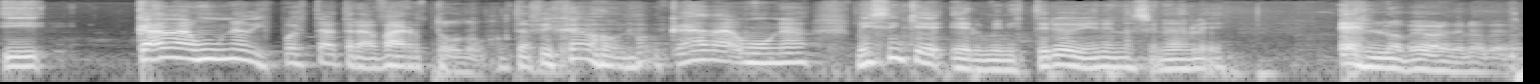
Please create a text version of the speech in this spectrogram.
y cada una dispuesta a trabar todo. ¿Te has fijado? No? Cada una. Me dicen que el Ministerio de Bienes Nacionales es lo peor de lo peor.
